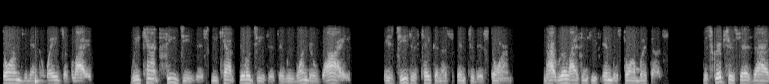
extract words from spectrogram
storms and in the waves of life, we can't see Jesus, we can't feel Jesus, and we wonder why is Jesus taking us into this storm, not realizing he's in the storm with us. The scripture says that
